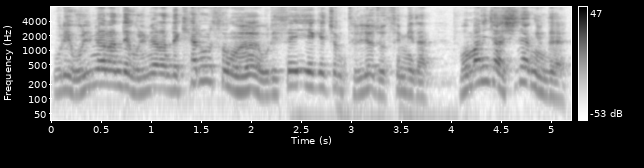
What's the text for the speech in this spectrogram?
우리 울면 안돼 울면 안돼 캐롤송을 우리 세이에게 좀 들려줬습니다. 뭔 말인지 아시죠, 형님들?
